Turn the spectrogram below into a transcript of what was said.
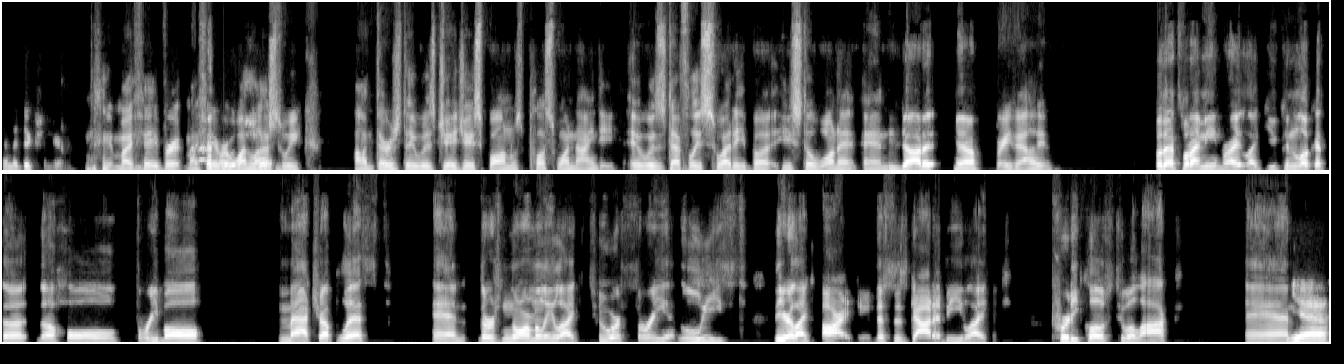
an addiction here. my favorite my favorite Oh, one last week on Thursday was JJ Spaun was plus 190. It was definitely sweaty, but he still won it and You got it. Yeah. great value. But that's what I mean, right? Like you can look at the the whole three ball matchup list and there's normally like two or three at least that you're like, all right, dude, this has got to be like pretty close to a lock. And Yeah,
